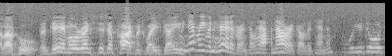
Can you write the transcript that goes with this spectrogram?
About who? The dame who rents this apartment, wise guy. We never even heard of her until half an hour ago, Lieutenant. Oh, you don't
